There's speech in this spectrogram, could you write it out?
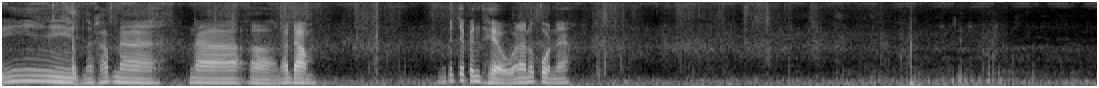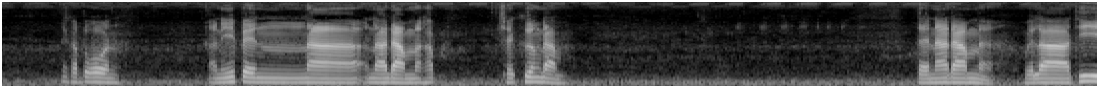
นี่นะครับนานาเอ่อนาดมันก็จะเป็นแถวนะทุกคนนะนี่ครับทุกคน อันนี้เป็นนานาดำนะครับ ใช้เครื่องดำแต่นาดำเนี่ยเวลาที่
